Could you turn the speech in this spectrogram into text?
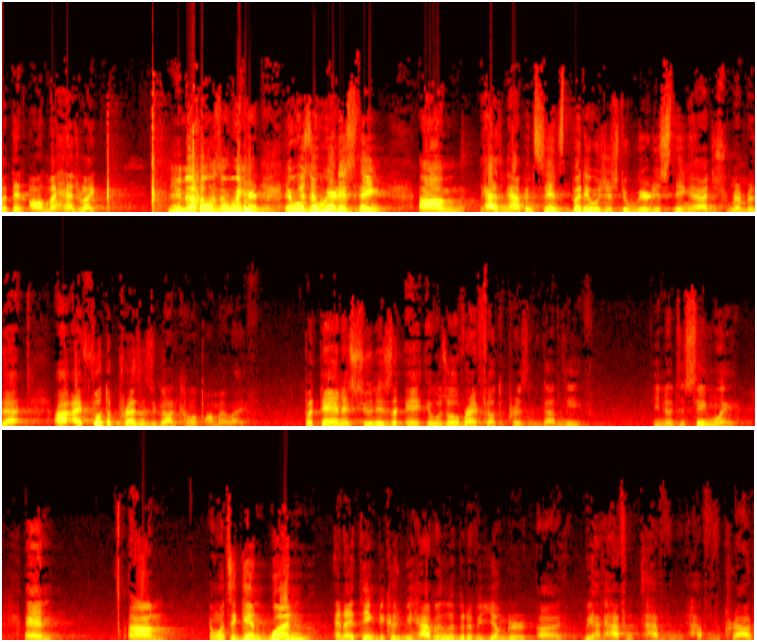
But then all my hands were like, you know, it was a weird, it was the weirdest thing. Um, it hasn't happened since, but it was just the weirdest thing. I just remember that. I, I felt the presence of God come upon my life. But then as soon as it, it was over, I felt the presence of God leave. You know, the same way. And, um, and once again, one, and I think because we have a little bit of a younger, uh, we have half, half, half of a crowd,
